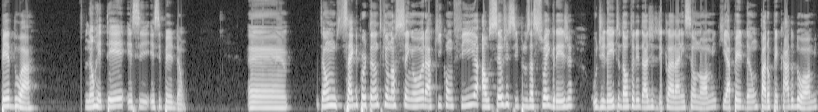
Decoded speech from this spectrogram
perdoar não reter esse, esse perdão. É, então, segue, portanto, que o nosso Senhor aqui confia aos seus discípulos, à sua igreja, o direito da autoridade de declarar em seu nome que há perdão para o pecado do homem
